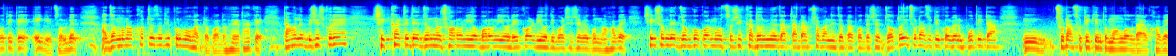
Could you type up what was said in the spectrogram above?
গতিতে এগিয়ে চলবেন। আর জন্ম নক্ষত্র যদি পূর্ব ভাদ্রপদ হয়ে থাকে তাহলে বিশেষ করে শিক্ষার্থীদের জন্য স্মরণীয়, বরণীয়, রেকর্ডীয় দিবস হিসেবে গণ্য হবে। সেই সঙ্গে যোগ্য কর্ম উচ্চশিক্ষা ধর্মীয় যাত্রা, ব্যবসা, বাণিজ্য ব্যাপক দেশে যতই ছোটাছুটি করবেন, প্রতিটা ছোটাছুটি কিন্তু মঙ্গলদায়ক হবে।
